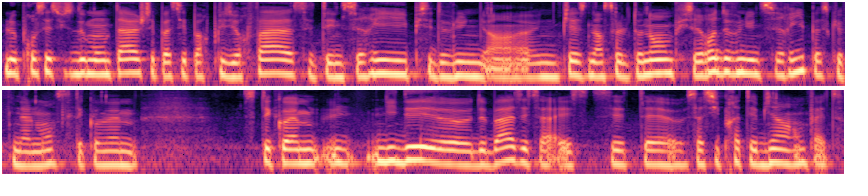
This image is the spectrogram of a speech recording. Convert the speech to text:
le processus de montage, c'est passé par plusieurs phases. C'était une série, puis c'est devenu une, une pièce d'un seul tenant, puis c'est redevenu une série parce que finalement, c'était quand même c'était quand même l'idée euh, de base et ça, euh, ça s'y prêtait bien en fait.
